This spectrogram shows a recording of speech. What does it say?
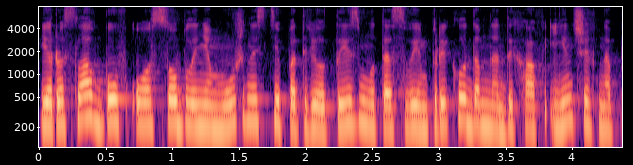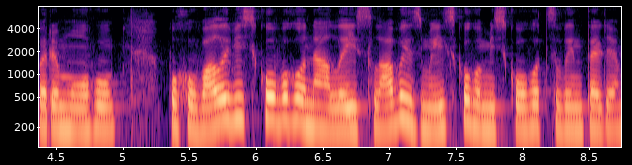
Ярослав був уособленням мужності, патріотизму та своїм прикладом надихав інших на перемогу. Поховали військового на алеї слави Ізмаїльського міського цвинтаря.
